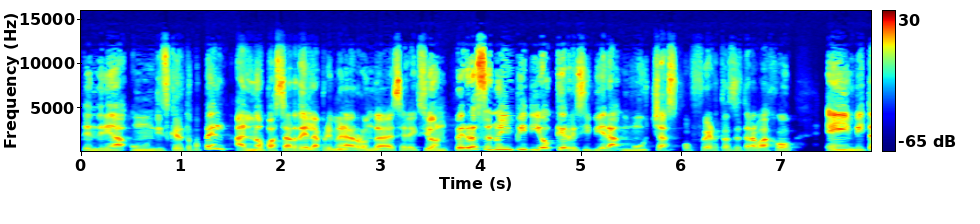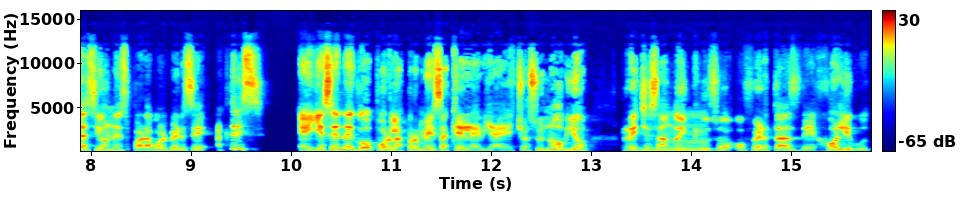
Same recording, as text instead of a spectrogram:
tendría un discreto papel al no pasar de la primera ronda de selección, pero eso no impidió que recibiera muchas ofertas de trabajo e invitaciones para volverse actriz. Ella se negó por la promesa que le había hecho a su novio, rechazando mm. incluso ofertas de Hollywood.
